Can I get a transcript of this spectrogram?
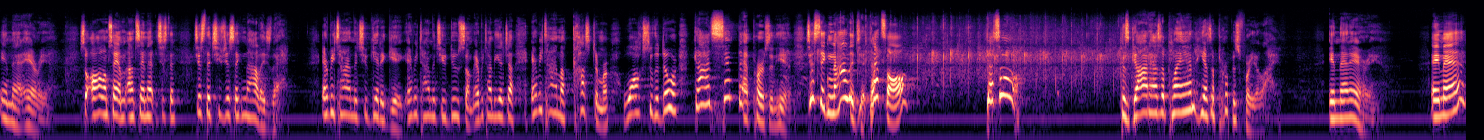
in that area. So all I'm saying, I'm, I'm saying that just that just that you just acknowledge that. Every time that you get a gig, every time that you do something, every time you get a job, every time a customer walks through the door, God sent that person here. Just acknowledge it. That's all. That's all. Because God has a plan, He has a purpose for your life in that area. Amen?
